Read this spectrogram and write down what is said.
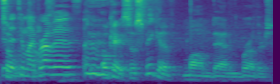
Did So- it to my That's brothers. Okay, so speaking of mom, dad, and brothers,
